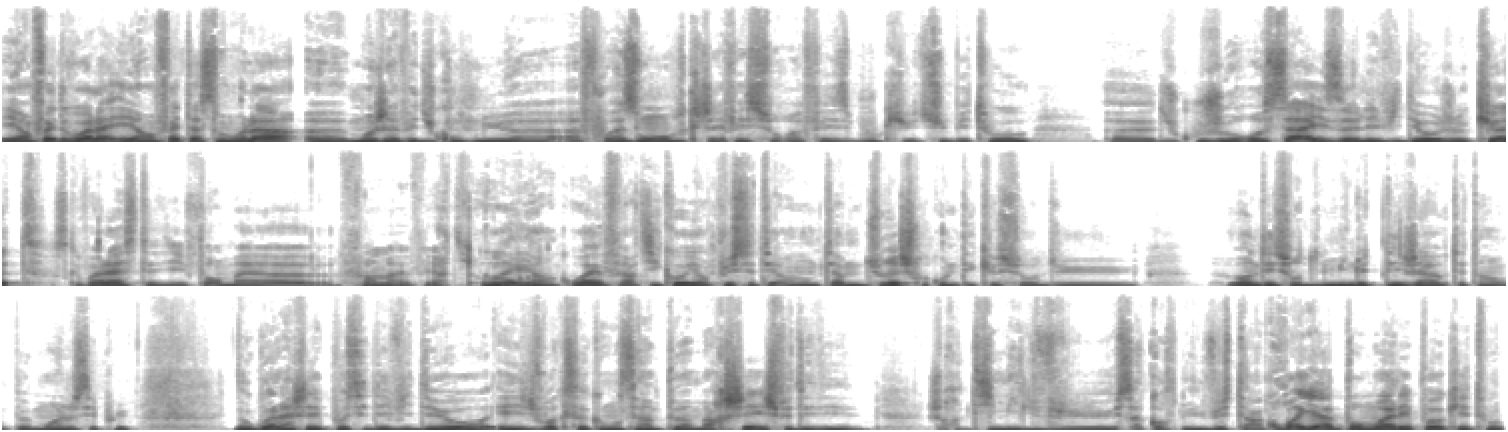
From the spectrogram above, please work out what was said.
et en fait voilà et en fait à ce moment-là euh, moi j'avais du contenu à, à foison ce que j'avais fait sur euh, Facebook YouTube et tout Euh, du coup je resize les vidéos je cut parce que voilà c'était des formats euh, Format verticaux. ouais, quoi. en- ouais verticaux et en plus c'était en termes de durée je crois qu'on était que sur du on était sur d'une minute déjà ou peut-être un peu moins je sais plus donc voilà j'avais posté des vidéos et je vois que ça commençait un peu à marcher je faisais des genre 10 000 vues 50 000 vues c'était incroyable pour moi à l'époque et tout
